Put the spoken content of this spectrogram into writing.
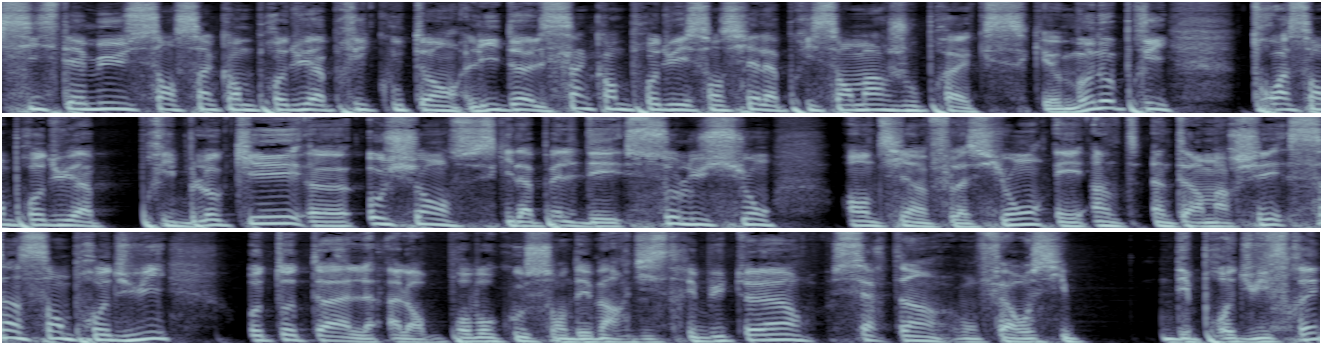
Système U 150 produits à prix coûtant. Lidl 50 produits essentiels à prix sans marge ou presque. Monoprix 300 produits à prix bloqué. Euh, Auchan, ce qu'il appelle des solutions anti-inflation et Intermarché 500 produits au total. Alors pour beaucoup, ce sont des marques distributeurs. Certains vont faire aussi des produits frais.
